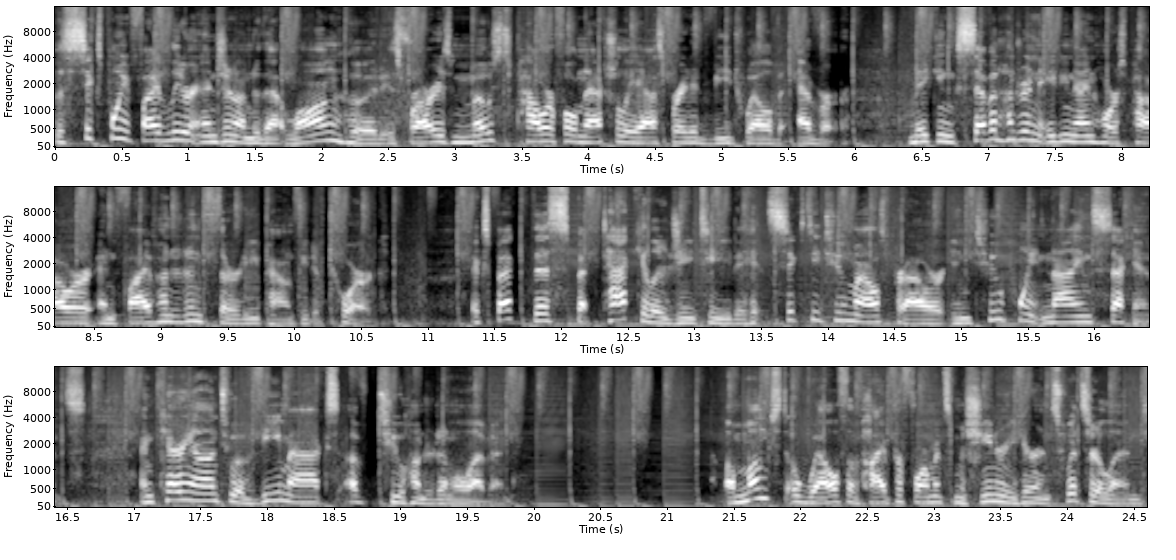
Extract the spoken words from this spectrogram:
The 6.5 liter engine under that long hood is Ferrari's most powerful naturally aspirated V12 ever, making 789 horsepower and 530 pound-feet of torque. Expect this spectacular GT to hit 62 miles per hour in 2.9 seconds and carry on to a VMAX of 211. Amongst a wealth of high-performance machinery here in Switzerland,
